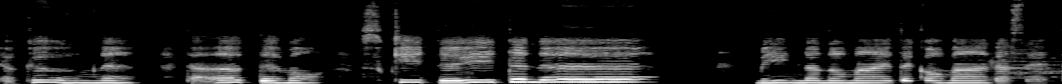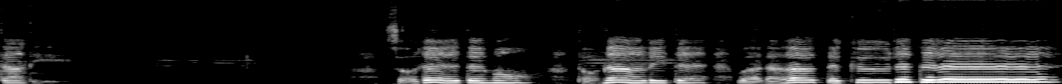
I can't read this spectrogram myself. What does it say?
100年経っても好きでいてね。みんなの前で困らせたり。それでも隣で笑ってくれて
